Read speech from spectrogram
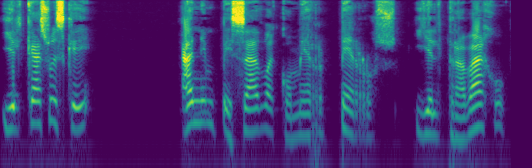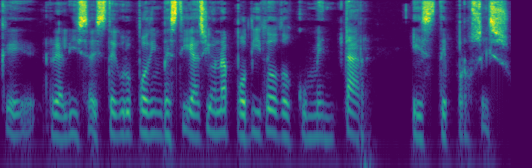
Y el caso es que han empezado a comer perros y el trabajo que realiza este grupo de investigación ha podido documentar este proceso.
